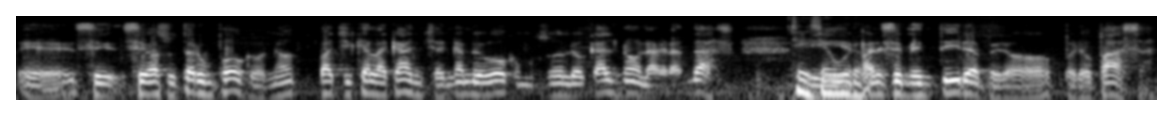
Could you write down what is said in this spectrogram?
eh, se, va a asustar un poco, ¿no? Va a achicar la cancha, en cambio vos como sos local no la agrandás. Sí, seguro. Parece mentira, pero, pero pasa.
